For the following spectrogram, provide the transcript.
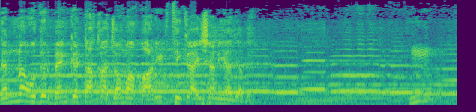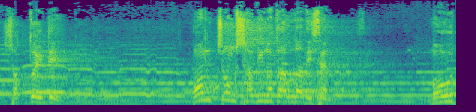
দেন না, ওদের ব্যাংকে টাকা জমা, বাড়ির থেকে আইসা নিয়ে যাবে। হুম, সত্য এটি। পঞ্চম স্বাধীনতা আল্লাহ দিছেন মৌত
